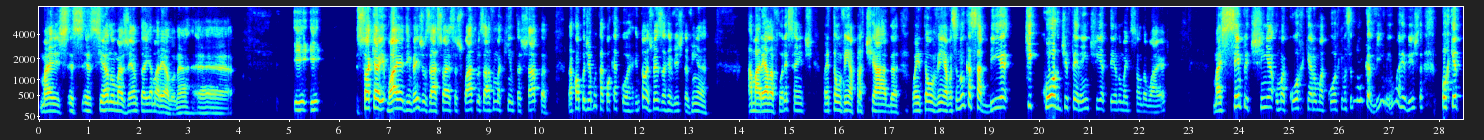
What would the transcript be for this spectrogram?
mas esse, esse, ano magenta e amarelo, né? É, e, e, só que a Wired, em vez de usar só essas quatro, usava uma quinta chapa na qual podia botar qualquer cor. Então, às vezes a revista vinha amarela fluorescente, ou então vinha prateada, ou então vinha. Você nunca sabia que cor diferente ia ter numa edição da Wired mas sempre tinha uma cor que era uma cor que você nunca viu em nenhuma revista, porque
